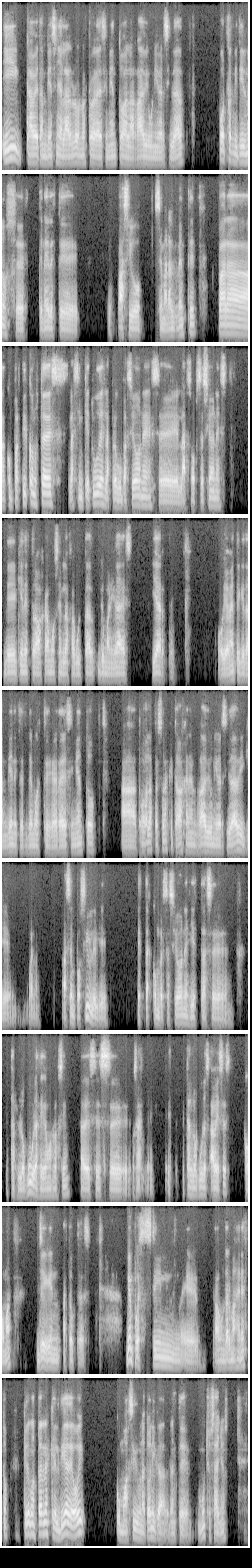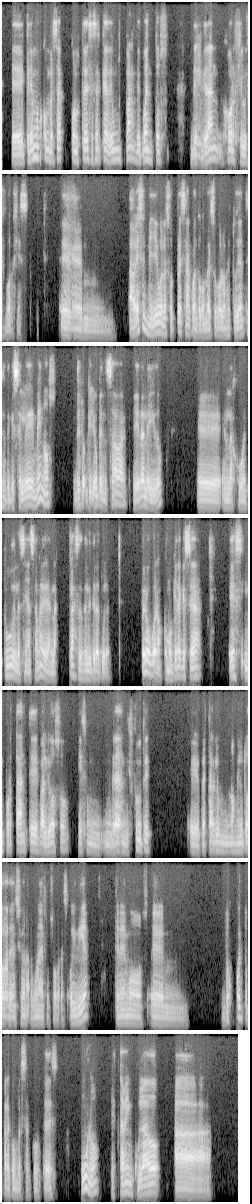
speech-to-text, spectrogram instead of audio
y cabe también señalarlo nuestro agradecimiento a la Radio Universidad por permitirnos eh, tener este espacio semanalmente para compartir con ustedes las inquietudes, las preocupaciones, eh, las obsesiones de quienes trabajamos en la Facultad de Humanidades y Arte. Obviamente que también extendemos este agradecimiento a todas las personas que trabajan en Radio Universidad y que, bueno, hacen posible que estas conversaciones y estas eh, estas locuras, digámoslo así, a veces, eh, o sea, estas locuras a veces, coma, lleguen hasta ustedes. Bien, pues sin eh, ahondar más en esto, quiero contarles que el día de hoy, como ha sido una tónica durante muchos años, eh, queremos conversar con ustedes acerca de un par de cuentos del gran Jorge Luis Borges. a veces me llevo la sorpresa cuando converso con los estudiantes de que se lee menos de lo que yo pensaba que era leído, eh, en la juventud, en la enseñanza media, en las clases de literatura. Pero bueno, como quiera que sea, es importante, es valioso y es un, gran disfrute eh, prestarle unos minutos de atención a alguna de sus obras. Hoy día tenemos em, dos cuentos para conversar con ustedes. Uno está vinculado a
